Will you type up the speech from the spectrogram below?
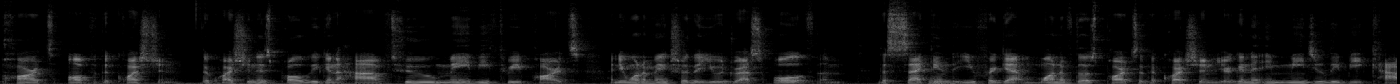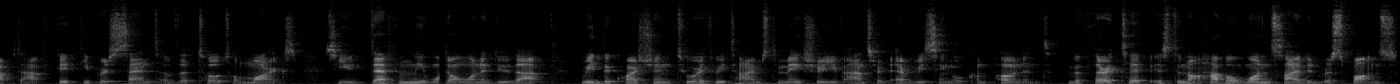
part of the question. The question is probably going to have two, maybe three parts, and you want to make sure that you address all of them. The second that you forget one of those parts of the question, you're going to immediately be capped at 50% of the total marks. So you definitely don't want to do that. Read the question two or three times to make sure you've answered every single component. The third tip is to not have a one-sided response.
